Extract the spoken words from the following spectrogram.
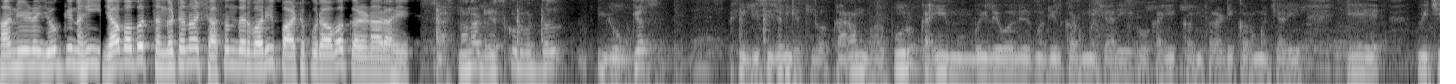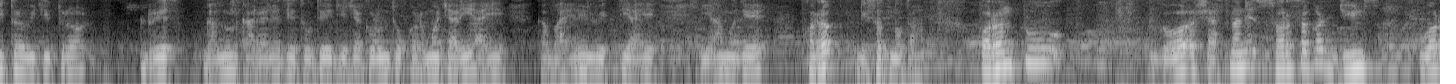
हा निर्णय योग्य नाही. याबाबत संघटना शासन दरबारी पाठपुरावा करणार आहे. शासनानं ड्रेस कोडबद्दल योग्यच हे डिसिजन घेतलं. कारण भरपूर काही मुंबई लेवलमधील कर्मचारी व काही कंत्राटी कर्मचारी हे विचित्र विचित्र ड्रेस घालून कार्यालयात येत होते. ज्याच्याकडून तो कर्मचारी आहे का बाहेरील व्यक्ती आहे यामध्ये फरक दिसत नव्हता. परंतु गव शासनाने सरसकट जीन्सवर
